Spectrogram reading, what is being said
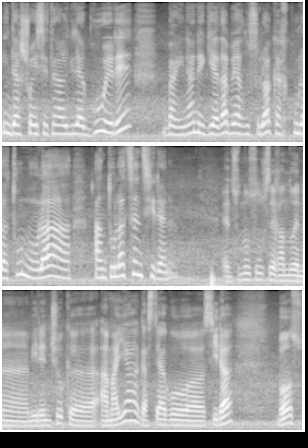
indar soa izaten algira gu ere, baina negia da behar duzula kalkulatu nola antolatzen ziren. Entzun duzu zer ganduen uh, mirentxuk, uh, amaia, gazteago uh, zira, boz,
